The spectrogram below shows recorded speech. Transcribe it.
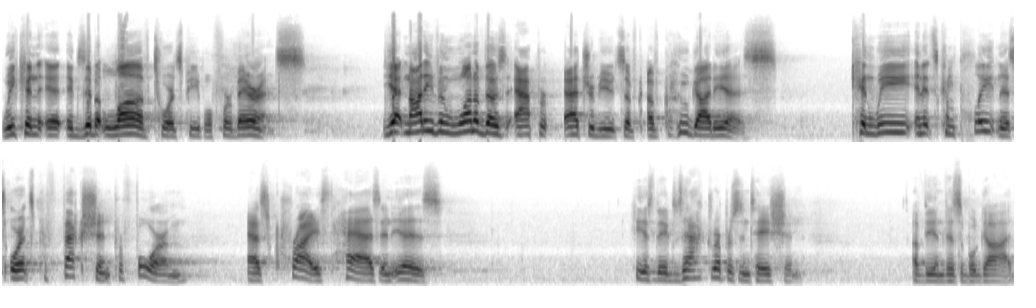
We can uh, exhibit love towards people, forbearance. Yet, not even one of those attributes of, of who God is can we, in its completeness or its perfection, perform as Christ has and is. He is the exact representation of the invisible God.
